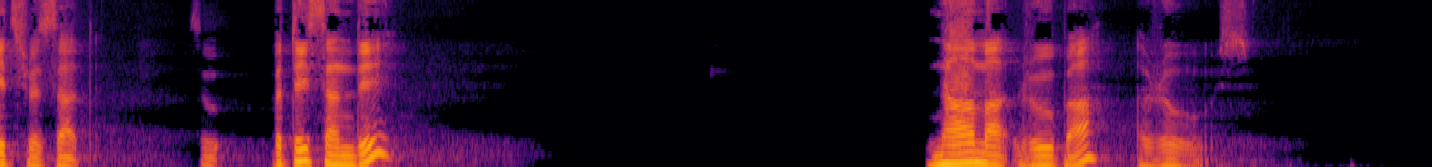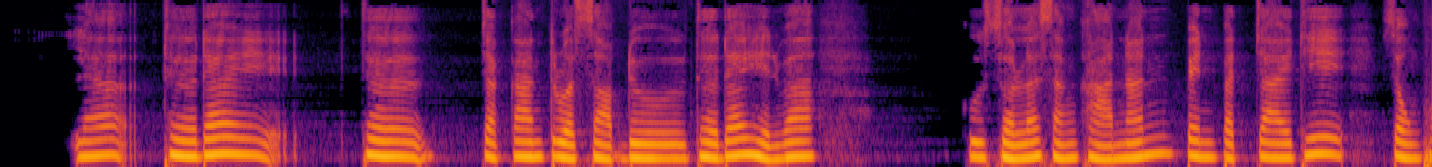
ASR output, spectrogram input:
its result. So Patisandi, Nama Rupa arose. และเธอได้เธอจากการตรวจสอบดู เธอได้เห็นว่ากุศลสังขารนั้นเป็นปัจจัยที่ส่งผ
